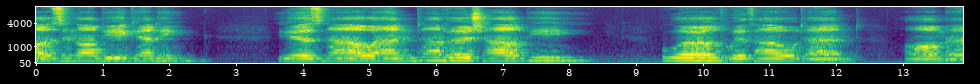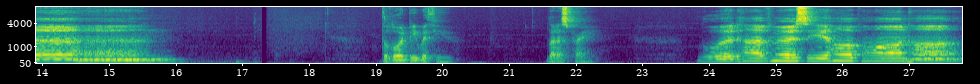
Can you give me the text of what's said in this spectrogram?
was in the beginning, is now, and ever shall be, world without end. Amen. The Lord be with you. Let us pray. Lord, have mercy upon us.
